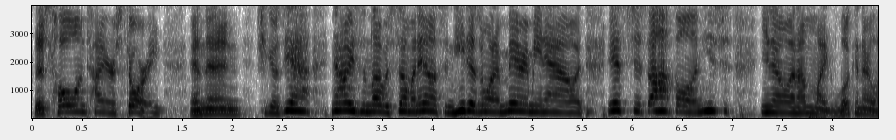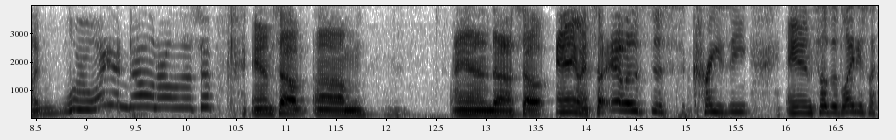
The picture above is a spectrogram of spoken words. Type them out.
this whole entire story, and then she goes, "Yeah, now he's in love with someone else, and he doesn't want to marry me now, and it's just awful." And he's just, you know, and I'm like looking at her like, "Well, why are you doing all this stuff?" And so, um, and uh, so, anyway, so it was just crazy. And so the lady's like,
